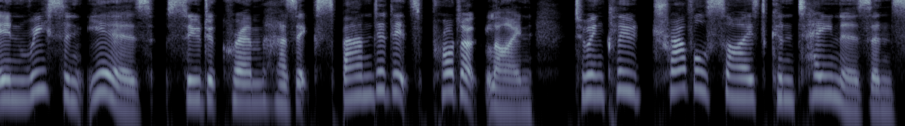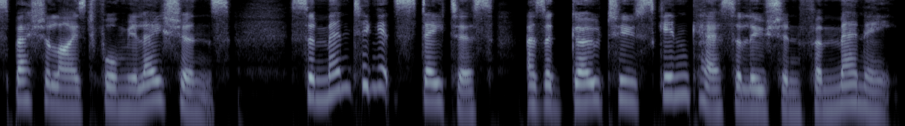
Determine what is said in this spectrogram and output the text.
In recent years, Sudocrem has expanded its product line to include travel sized containers and specialized formulations, cementing its status as a go to skincare solution for many.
